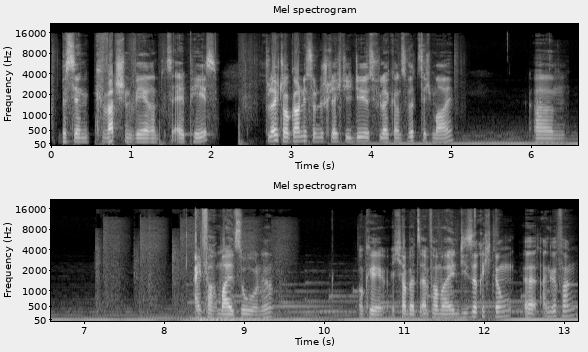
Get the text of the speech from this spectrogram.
Ein bisschen quatschen während des LPs. Vielleicht auch gar nicht so eine schlechte Idee, ist vielleicht ganz witzig mal. Ähm, einfach mal so, ne? Okay, ich habe jetzt einfach mal in diese Richtung äh, angefangen.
